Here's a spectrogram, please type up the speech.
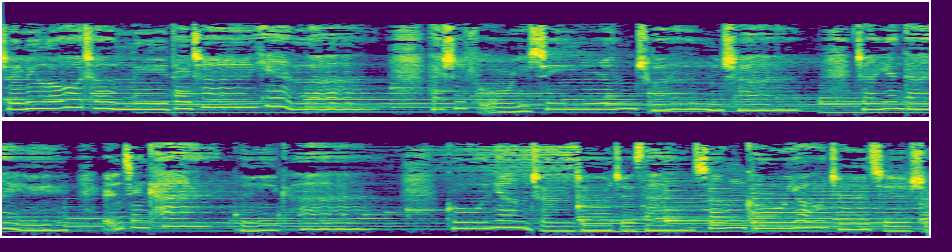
是零落成一代纸烟蓝，还是赋予行人春山？展颜黛玉，人间看一看。姑娘撑着纸伞，巷口有稚气熟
